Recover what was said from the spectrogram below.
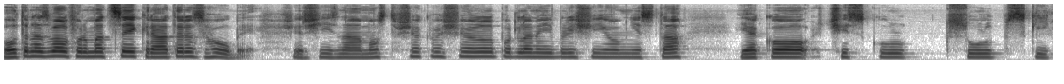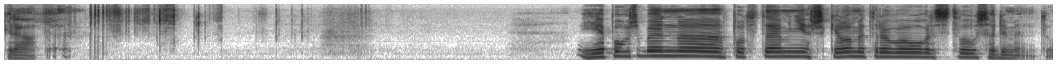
Walter nazval formaci kráter z houby. Širší známost však vešel podle nejbližšího města jako Čiskulksulpský kráter. Je pohřben pod téměř kilometrovou vrstvou sedimentů.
